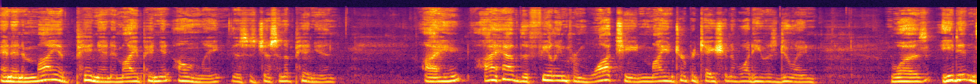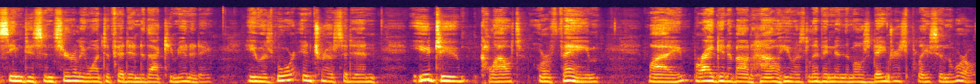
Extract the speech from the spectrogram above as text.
And in my opinion, in my opinion only, this is just an opinion, I I have the feeling from watching my interpretation of what he was doing was he didn't seem to sincerely want to fit into that community. He was more interested in YouTube clout or fame by bragging about how he was living in the most dangerous place in the world.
